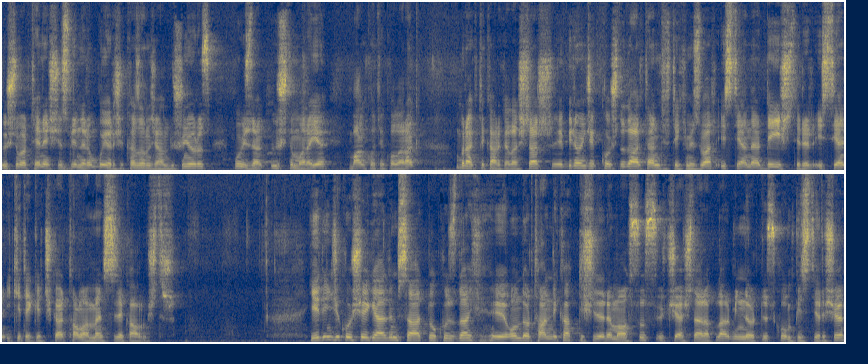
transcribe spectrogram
3 numara Tenacious Winner'ın bu yarışı kazanacağını düşünüyoruz. Bu yüzden 3 numarayı Bankotek olarak bıraktık arkadaşlar. E, Bir önceki koşuda da alternatif tekimiz var. İsteyenler değiştirir, isteyen iki teke çıkar. Tamamen size kalmıştır. 7. koşuya geldim saat 9'da e, 14 handikap dişilere mahsus 3 yaşlı Araplar 1400 kum pist yarışı.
